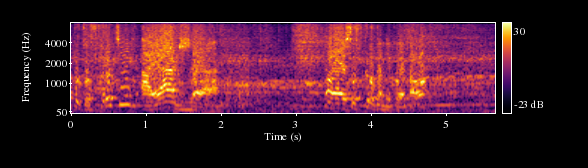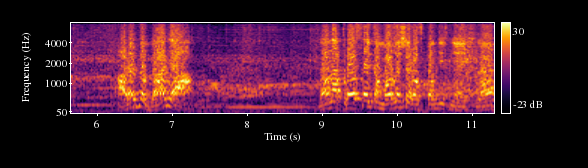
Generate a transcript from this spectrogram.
No to co, skrócik? A jakże? No ale jeszcze skrótem nie pojechała. Ale dogania! No na prostej to może się rozpędzić nieźle.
